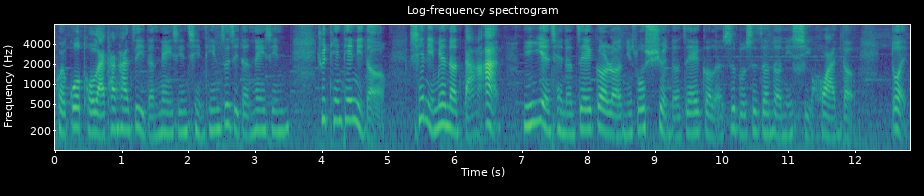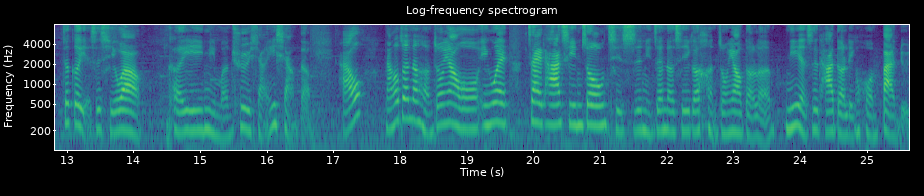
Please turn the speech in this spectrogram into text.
回过头来看看自己的内心，倾听自己的内心，去听听你的心里面的答案。你眼前的这个人，你所选的这一个人，是不是真的你喜欢的？对，这个也是希望可以你们去想一想的。好。然后真的很重要哦，因为在他心中，其实你真的是一个很重要的人，你也是他的灵魂伴侣，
